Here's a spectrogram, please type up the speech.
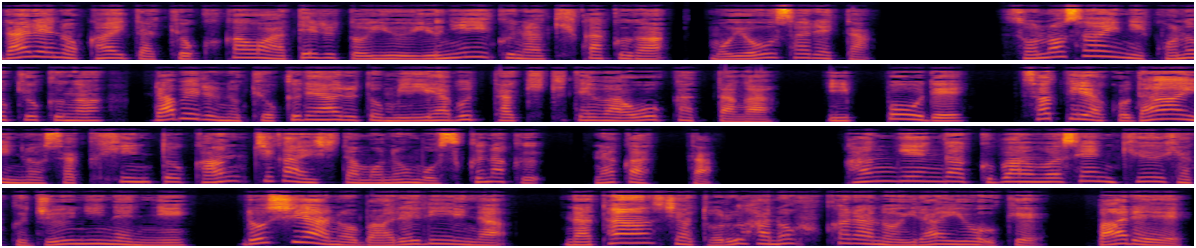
誰の書いた曲かを当てるというユニークな企画が催された。その際にこの曲がラベルの曲であると見破った聞き手は多かったが、一方で、サティアコダーイの作品と勘違いしたものも少なくなかった。還元楽版は1912年にロシアのバレリーナ、ナターンシャ・トルハノフからの依頼を受け、バレエ、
